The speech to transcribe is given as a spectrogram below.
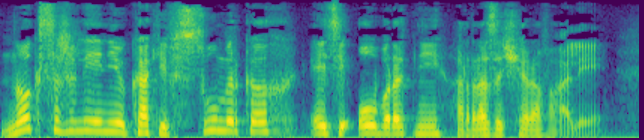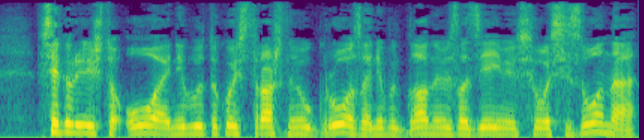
Но, к сожалению, как и в «Сумерках», эти оборотни разочаровали. Все говорили, что «О, они будут такой страшной угрозой, они будут главными злодеями всего сезона»,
